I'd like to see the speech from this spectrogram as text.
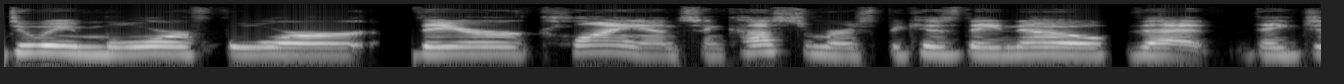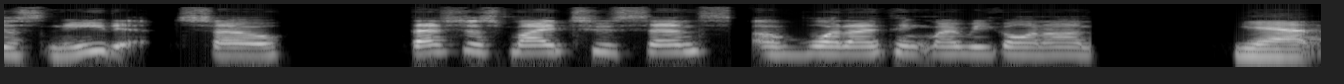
doing more for their clients and customers because they know that they just need it. So that's just my two cents of what I think might be going on. Yeah.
